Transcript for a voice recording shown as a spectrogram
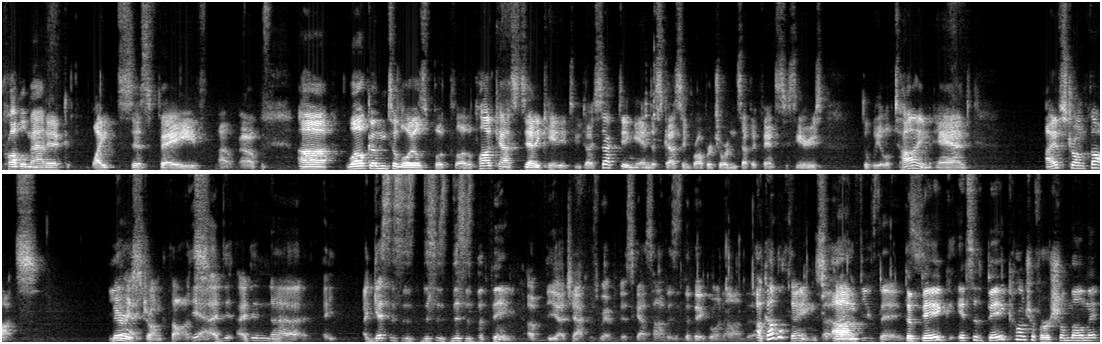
problematic, white cis fave. I don't know. Uh, welcome to Loyal's Book Club, a podcast dedicated to dissecting and discussing Robert Jordan's epic fantasy series, The Wheel of Time. And I have strong thoughts. Very yeah. strong thoughts. Yeah, I, did, I didn't. Uh, I, I guess this is this is this is the thing of the uh, chapters we have to discuss, huh? This is the big one, huh? The, A couple things. the- Um, a few things. the big, it's a big controversial moment,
